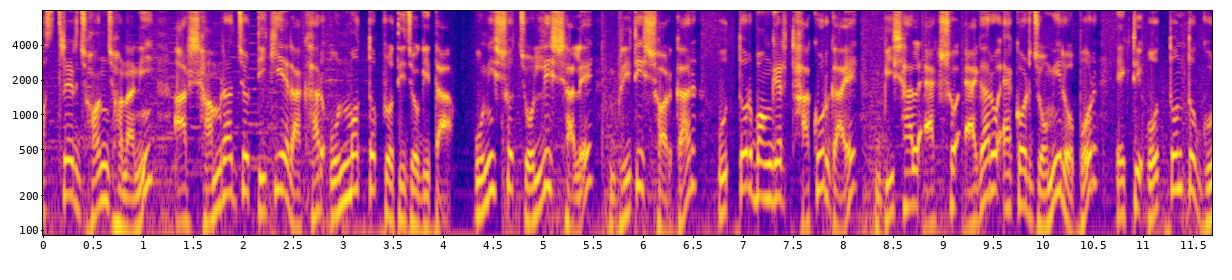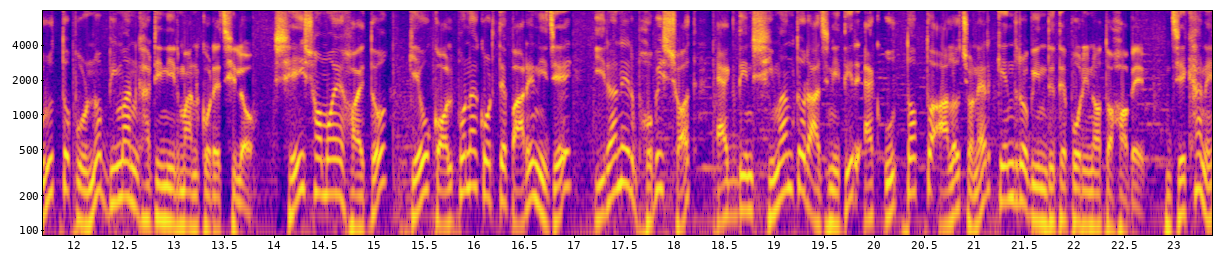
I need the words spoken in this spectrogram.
অস্ত্রের ঝনঝনানি আর সাম্রাজ্য টিকিয়ে রাখার উন্মত্ত প্রতিযোগিতা উনিশশো চল্লিশ সালে ব্রিটিশ সরকার উত্তরবঙ্গের ঠাকুরগাঁয়ে বিশাল একশো এগারো একর জমির ওপর একটি অত্যন্ত গুরুত্বপূর্ণ বিমান ঘাঁটি নির্মাণ করেছিল। সেই সময়ে হয়তো কেউ কল্পনা করতে পারেনি যে ইরানের ভবিষ্যৎ একদিন সীমান্ত রাজনীতির এক উত্তপ্ত আলোচনার কেন্দ্রবিন্দুতে পরিণত হবে, যেখানে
